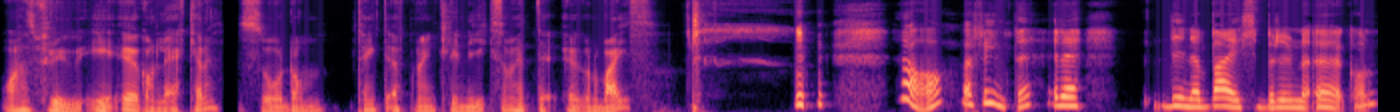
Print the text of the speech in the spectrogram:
Och hans fru är ögonläkare så de tänkte öppna en klinik som hette Ögon och bajs. Ja, varför inte? Eller Dina bajsbruna ögon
